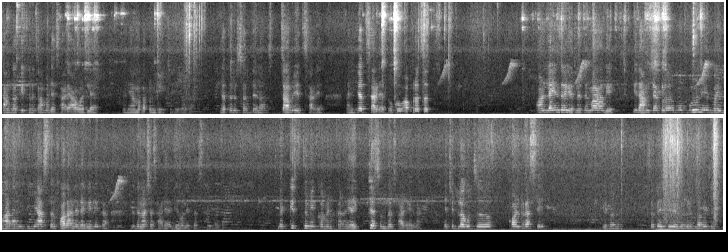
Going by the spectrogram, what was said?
सांगा की खरंच आम्हाला साड्या आवडल्या आणि आम्हाला पण घ्यायच्या हे बघा. ह्या तर सध्याला चालू आहेत साड्या आणि ह्याच साड्या लोक वापरतात. ऑनलाईन जर घेतलं तर महाग आहे तिथं आमच्याकडं मुंबईहून एक बाई माल आणते. मी आज तर फॉल आणायला गेले का तिथून अशा साड्या घेऊन येत असते बघा. नक्कीच तुम्ही कमेंट करा. या इतक्या सुंदर साड्या आहे ना. याचे ब्लाऊज कॉन्ट्रास्ट आहे. हे बघा. सगळ्याचे वेगवेगळे ब्लाऊज आहे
